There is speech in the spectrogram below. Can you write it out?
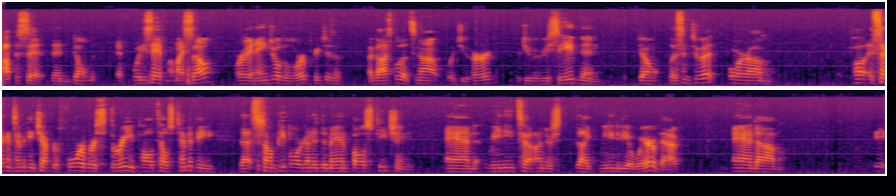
opposite, then don't, if, what do you say, if myself or an angel of the Lord preaches a, a gospel that's not what you heard, what you've received, then don't listen to it. Or um, Paul, 2 Timothy chapter 4, verse 3, Paul tells Timothy that some people are going to demand false teaching, and we need to under, like we need to be aware of that. And um, it,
